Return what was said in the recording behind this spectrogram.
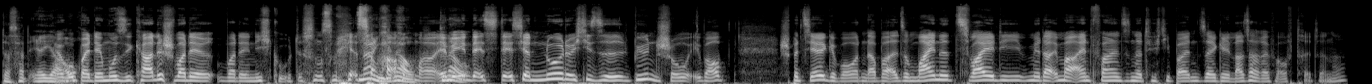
Das hat er ja, ja auch. Wobei der musikalisch war der, war der nicht gut. Das muss man jetzt Nein, aber genau, auch mal genau. erwähnen. Der ist, der ist ja nur durch diese Bühnenshow überhaupt speziell geworden. Aber also meine zwei, die mir da immer einfallen, sind natürlich die beiden Sergei Lazarev-Auftritte. Ne?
